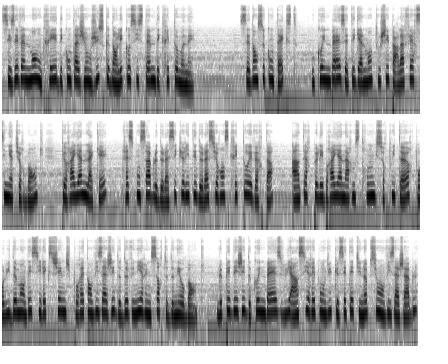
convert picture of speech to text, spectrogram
ces événements ont créé des contagions jusque dans l'écosystème des crypto-monnaies. C'est dans ce contexte, où Coinbase est également touché par l'affaire Signature Bank, que Ryan Lackey, responsable de la sécurité de l'assurance crypto Everta, a interpellé Brian Armstrong sur Twitter pour lui demander si l'exchange pourrait envisager de devenir une sorte de néobanque. Le PDG de Coinbase lui a ainsi répondu que c'était une option envisageable,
